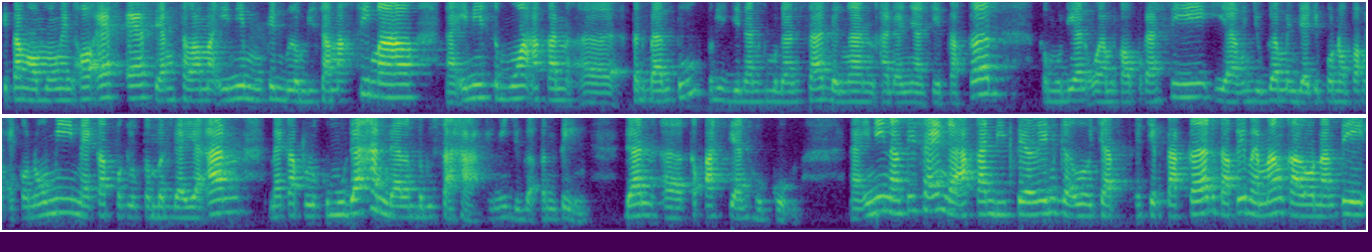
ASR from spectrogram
kita ngomongin OSS yang selama ini mungkin belum bisa maksimal. Nah, ini semua akan uh, terbantu perizinan kemudian usaha dengan adanya Ciptaker, kemudian UMK kooperasi yang juga menjadi penopang ekonomi, mereka perlu pemberdayaan, mereka perlu kemudahan dalam berusaha. Ini juga penting dan uh, kepastian hukum. Nah ini nanti saya nggak akan detailin ke ucap ciptaker, tapi memang kalau nanti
